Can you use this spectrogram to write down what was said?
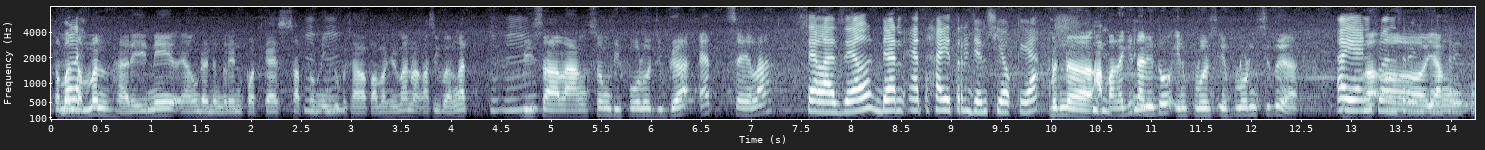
teman-teman hari ini yang udah dengerin podcast Sabtu Minggu bersama Paman Hilman. Makasih banget. Mm-mm. Bisa langsung di follow juga at Sela. Selazel dan at Hydrogensiok ya Bener, apalagi tadi tuh influence-influence itu ya. Ah ya influencer, eh, yang influencer itu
